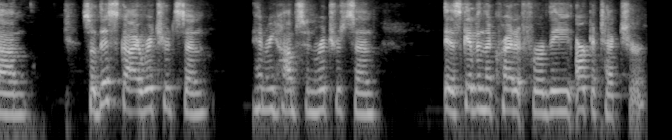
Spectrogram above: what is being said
Um, so this guy Richardson, Henry Hobson Richardson, is given the credit for the architecture,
